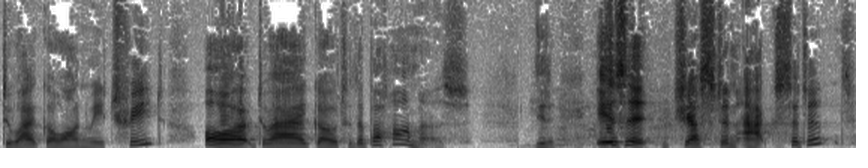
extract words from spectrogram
Do I go on retreat or do I go to the Bahamas? Is it just an accident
